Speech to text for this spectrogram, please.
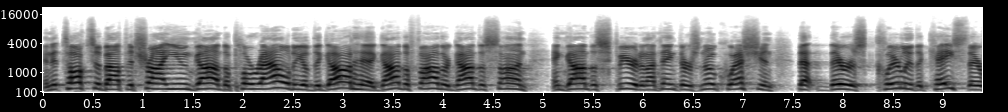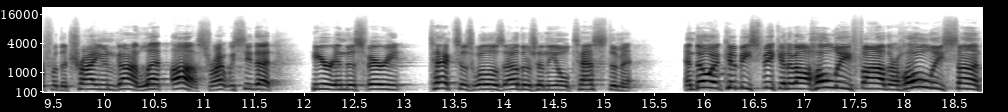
And it talks about the triune God, the plurality of the Godhead God the Father, God the Son, and God the Spirit. And I think there's no question that there is clearly the case there for the triune God. Let us, right? We see that here in this very text as well as others in the Old Testament. And though it could be speaking about Holy Father, Holy Son,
